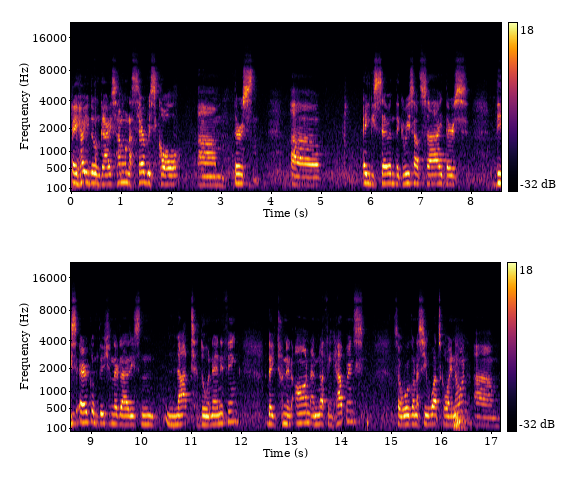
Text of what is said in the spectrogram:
Hey, how you doing guys? I'm on a service call. Um, there's uh, 87 degrees outside. There's this air conditioner that is not doing anything. They turn it on and nothing happens. So we're gonna see what's going on. Um,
